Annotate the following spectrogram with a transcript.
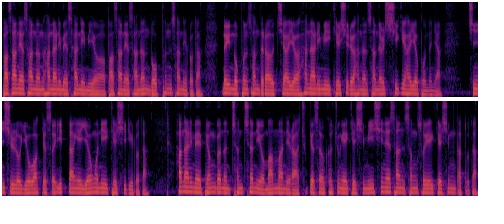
바산에 사는 하나님의 산임이여 바산에 사는 높은 산이로다. 너희 높은 산들아 어찌하여 하나님이 계시려 하는 산을 시기하여 보느냐? 진실로 여호와께서 이 땅에 영원히 계시리로다 하나님의 병거는 천천히요 만만이라. 주께서 그 중에 계심이 신의 산 성소에 계심 같도다.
